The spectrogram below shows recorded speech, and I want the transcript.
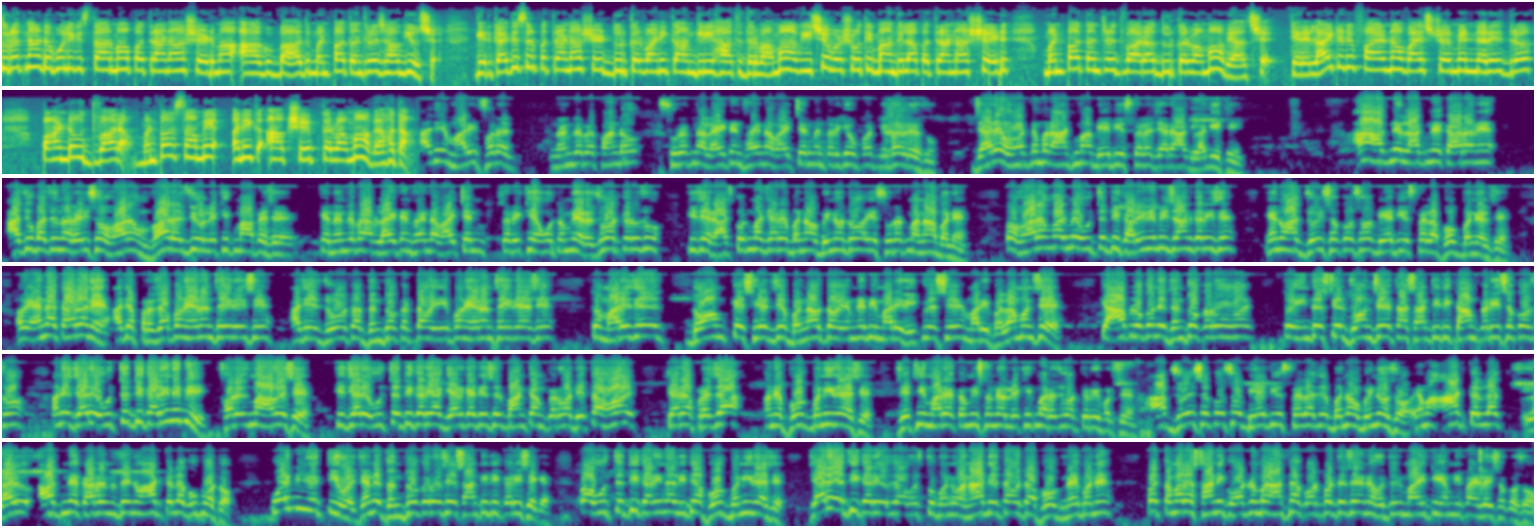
સુરતના ડબોલી વિસ્તારમાં પતરાના શેડમાં આગ બાદ મનપા તંત્ર જાગ્યું છે. ગેરકાયદેસર પતરાના શેડ દૂર કરવાની કામગીરી હાથ ધરવામાં આવી છે. વર્ષોથી બાંધેલા પતરાના શેડ મનપા તંત્ર દ્વારા દૂર કરવામાં આવ્યા છે. ત્યારે લાઇટ અને ફાયરના વાઇસ ચેરમેન નરેન્દ્ર પાંડવ દ્વારા મનપા સામે અનેક આક્ષેપ કરવામાં આવ્યા હતા. આજે મારી ફરજ નરેન્દ્રભાઈ પાંડવ સુરતના લાઇટ એન્ડ ફાયરના વાઇસ ચેરમેન તરીકે ઉપર નિભાવી રહ્યો છું. જ્યારે વોર્ડ નંબર આઠમાં બે દિવસ પહેલા જ્યારે આગ લાગી હતી આ આગને લાગને કારણે આજુબાજુના રહીશો વારંવાર અરજીઓ લેખિતમાં આપે છે કે, નરેન્દ્રભાઈ, આપ લાઇટ એન્ડ ફાયરના વાઇસ ચેરમેન તરીકે હું તમને રજૂઆત કરું છું કે જે રાજકોટમાં જ્યારે બનાવ બન્યો હતો, એ સુરતમાં ના બને. તો વારંવાર મેં ઉચ્ચ અધિકારીને બી જાણ કરી છે. એનો આજ જોઈ શકો છો, બે દિવસ પહેલા ભોગ બનેલ છે. હવે એના કારણે આજે પ્રજા પણ હેરાન થઈ રહી છે. આજે જો ધંધો કરતા હોય એ પણ હેરાન થઈ રહ્યા છે. તો મારે જે ડોમ કે શેડ જે બનાવતા હોય, એમને બી મારી રિક્વેસ્ટ છે, મારી ભલામણ છે કે આપ લોકોને ધંધો કરવો હોય તો ઇન્ડસ્ટ્રીયલ ઝોન છે, ત્યાં શાંતિથી કામ કરી શકો છો. અને જ્યારે ઉચ્ચ અધિકારીને બી ફરજમાં આવે છે કે જ્યારે ઉચ્ચ અધિકારી આ ગેરકાયદેસર બાંધકામ કરવા દેતા હોય, ત્યારે પ્રજા અને ભોગ બની રહે છે. જેથી મારે કમિશનરને લેખિતમાં રજૂઆત કરવી પડશે. આપ જોઈ શકો છો, બે દિવસ પહેલા જે બનાવ બન્યો છો, એમાં આઠ કલાક લાઈવ આગને કારણે થઈને આઠ કલાક ઊભો હતો. કોઈ બી વ્યક્તિ હોય, જેને ધંધો કરવો છે શાંતિથી કરી શકે. પણ ઉચ્ચ અધિકારીના લીધે ભોગ બની રહે છે. જ્યારે અધિકારીઓ જો આ વસ્તુ બનવા ના દેતા હોય, તો ભોગ નહીં બને. પણ તમારા સ્થાનિક વોર્ડ નંબર આઠના કોર્પોરેટર છે અને વધુ માહિતી એમની પાસે લઈ શકો છો.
